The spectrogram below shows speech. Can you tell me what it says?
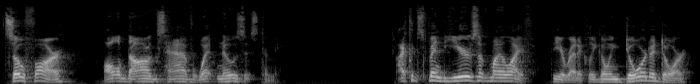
so far, all dogs have wet noses to me. I could spend years of my life, theoretically, going door to door,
